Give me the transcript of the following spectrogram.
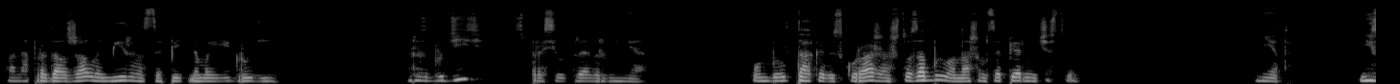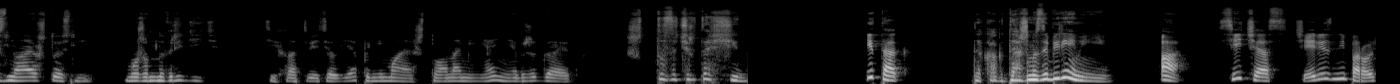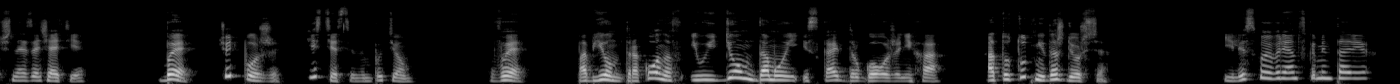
Она продолжала мирно сопеть на моей груди. «Разбудить?» — спросил тренер меня. Он был так обескуражен, что забыл о нашем соперничестве. «Нет, «Не знаю, что с ней. Можем навредить», — тихо ответил я, понимая, что она меня не обжигает. «Что за чертовщина?» «Итак, да когда же мы забеременеем?» «А. Сейчас, через непорочное зачатие. Б. Чуть позже, естественным путем. В. Побьем драконов и уйдем домой искать другого жениха. А то тут не дождешься. Или свой вариант в комментариях.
